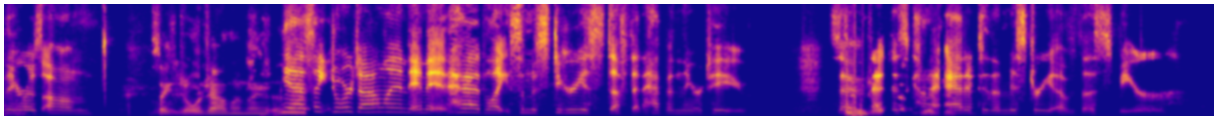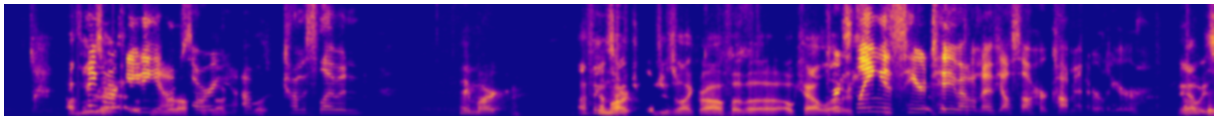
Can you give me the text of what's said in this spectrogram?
there was um St. George Island? Yeah, St. George Island and it had like some mysterious stuff that happened there too. So that just kind of added to the mystery of the spear. Hey Mark Edie, I'm sorry. I'm kind of slow and Hey Mark. I think Mark George is like right off of uh, Ocala. First Ling is here too. I don't know if y'all saw her comment earlier. Yeah, okay.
